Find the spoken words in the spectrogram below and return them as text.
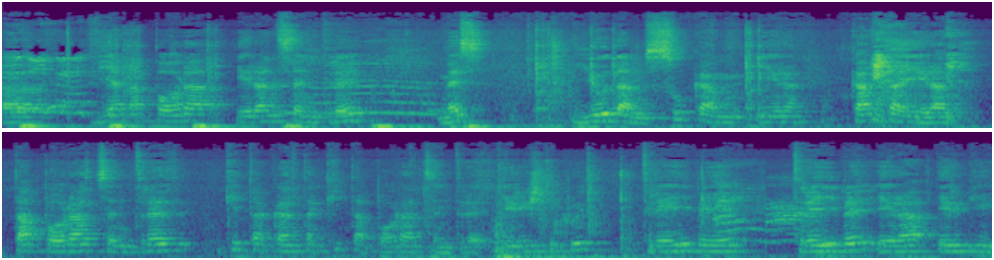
uh, viena pora yra centre, mes judam, sukam ir kartą yra ta pora centre, kitą kartą kita pora centre. Ir iš tikrųjų trejybė, trejybė yra irgi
